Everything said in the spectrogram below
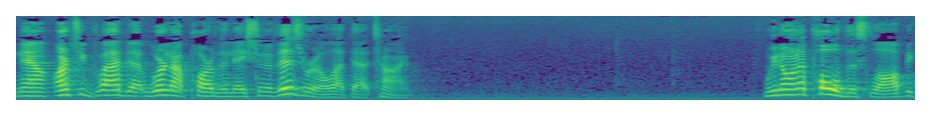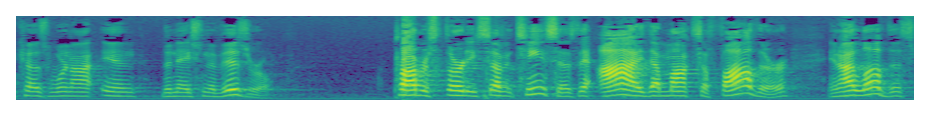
Now, aren't you glad that we're not part of the nation of Israel at that time? We don't uphold this law because we're not in the nation of Israel. Proverbs 30, 17 says, The eye that mocks a father, and I love this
